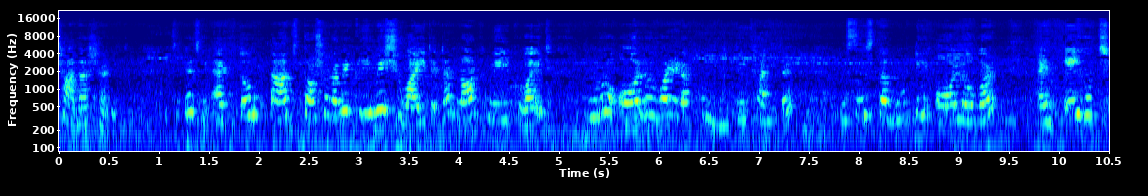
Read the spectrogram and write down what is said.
সাদা শাড়ি, ঠিক আছে? একদম তাজ তসর হবে ক্রিমিশ হোয়াইট এটা নট মিল্ক হোয়াইট পুরো অল ওভার এরকম বুটি থাকবে। This is the buti all over and এই হচ্ছে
